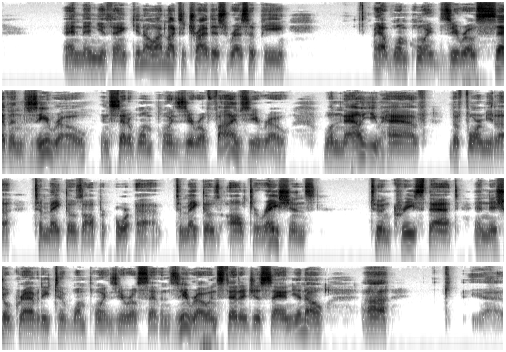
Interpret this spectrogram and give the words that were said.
and then you think, you know, I'd like to try this recipe at 1.070 instead of 1.050, well, now you have the formula to make those oper- or, uh, to make those alterations to increase that initial gravity to 1.070 instead of just saying, you know, uh,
